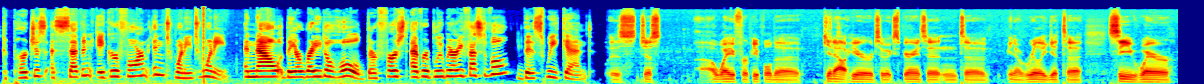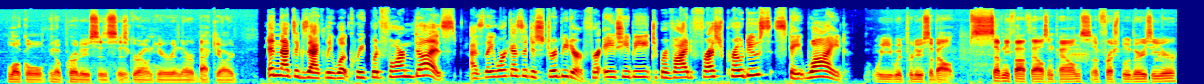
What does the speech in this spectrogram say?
to purchase a seven acre farm in 2020. And now they are ready to hold their first ever blueberry festival this weekend. Is just a way for people to get out here to experience it and to you know really get to see where local you know produce is, is grown here in their backyard. And that's exactly what Creekwood Farm does, as they work as a distributor for HEB to provide fresh produce statewide. We would produce about 75,000 pounds of fresh blueberries a year.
